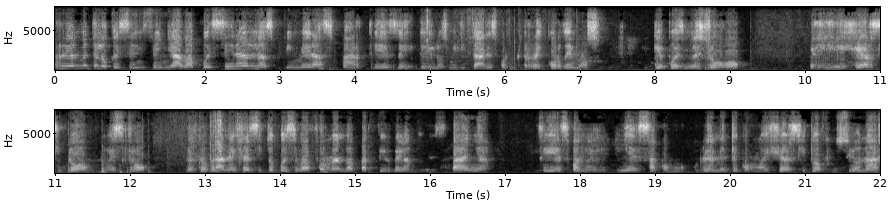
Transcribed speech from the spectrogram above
realmente lo que se enseñaba, pues eran las primeras partes de, de los militares, porque recordemos que pues nuestro eh, ejército, nuestro, nuestro gran ejército, pues se va formando a partir de la Nueva España. Sí, es cuando empieza como realmente como ejército a funcionar,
